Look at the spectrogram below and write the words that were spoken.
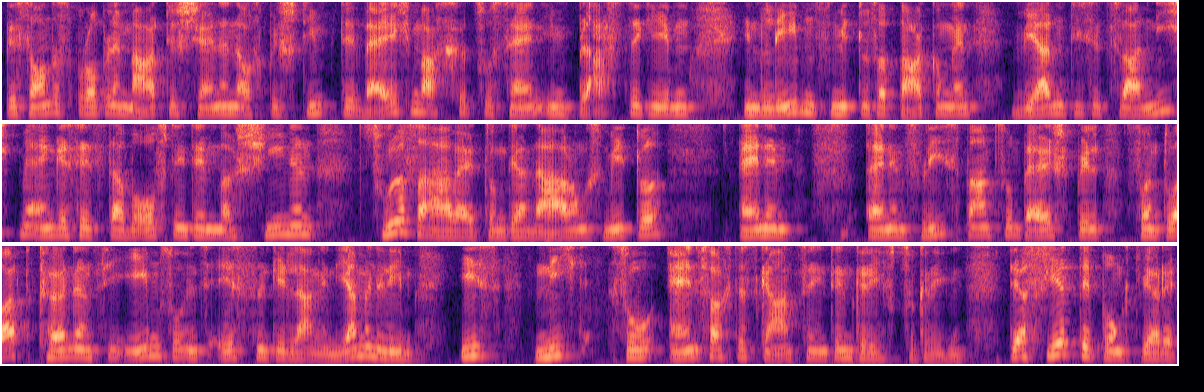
Besonders problematisch scheinen auch bestimmte Weichmacher zu sein, im Plastik eben, in Lebensmittelverpackungen werden diese zwar nicht mehr eingesetzt, aber oft in den Maschinen zur Verarbeitung der Nahrungsmittel einem, einem Fließband zum Beispiel, von dort können Sie ebenso ins Essen gelangen. Ja, meine Lieben, ist nicht so einfach, das Ganze in den Griff zu kriegen. Der vierte Punkt wäre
